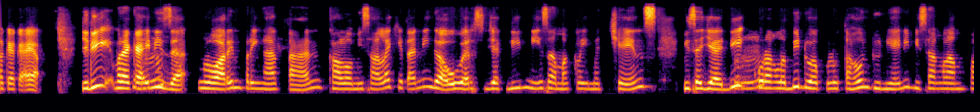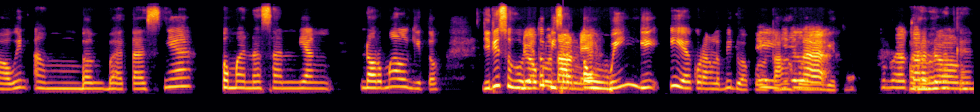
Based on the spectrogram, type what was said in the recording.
Oke kayak jadi mereka ini za ngeluarin peringatan kalau misalnya kita nih nggak aware sejak dini sama climate change bisa jadi hmm. kurang lebih 20 tahun dunia ini bisa ngelampauin ambang batasnya pemanasan yang normal gitu. Jadi suhunya tuh bisa ya? tinggi. Iya kurang lebih 20 Ih, tahun gila. gitu. Kebakar dong. Kan?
